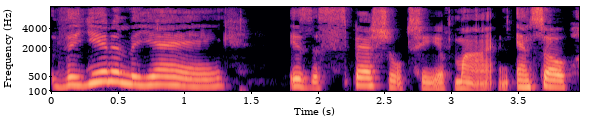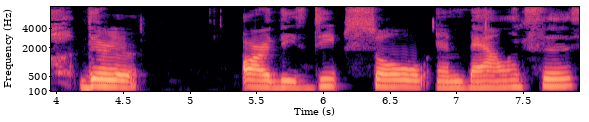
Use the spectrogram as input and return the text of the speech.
the yin and the yang is a specialty of mine. And so there are these deep soul imbalances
